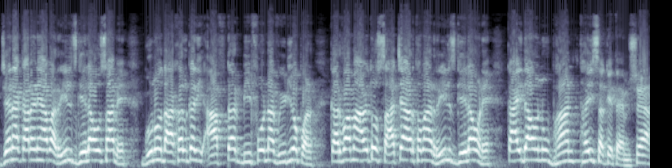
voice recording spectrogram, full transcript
જેના કારણે આવા રીલ્સ ઘેલાઓ સામે ગુનો દાખલ કરી આફ્ટર બિફોરના વીડિયો પણ કરવામાં આવે તો સાચા અર્થમાં રીલ્સ ઘેલાઓને કાયદાઓનું ભાન થઈ શકે તેમ છે.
